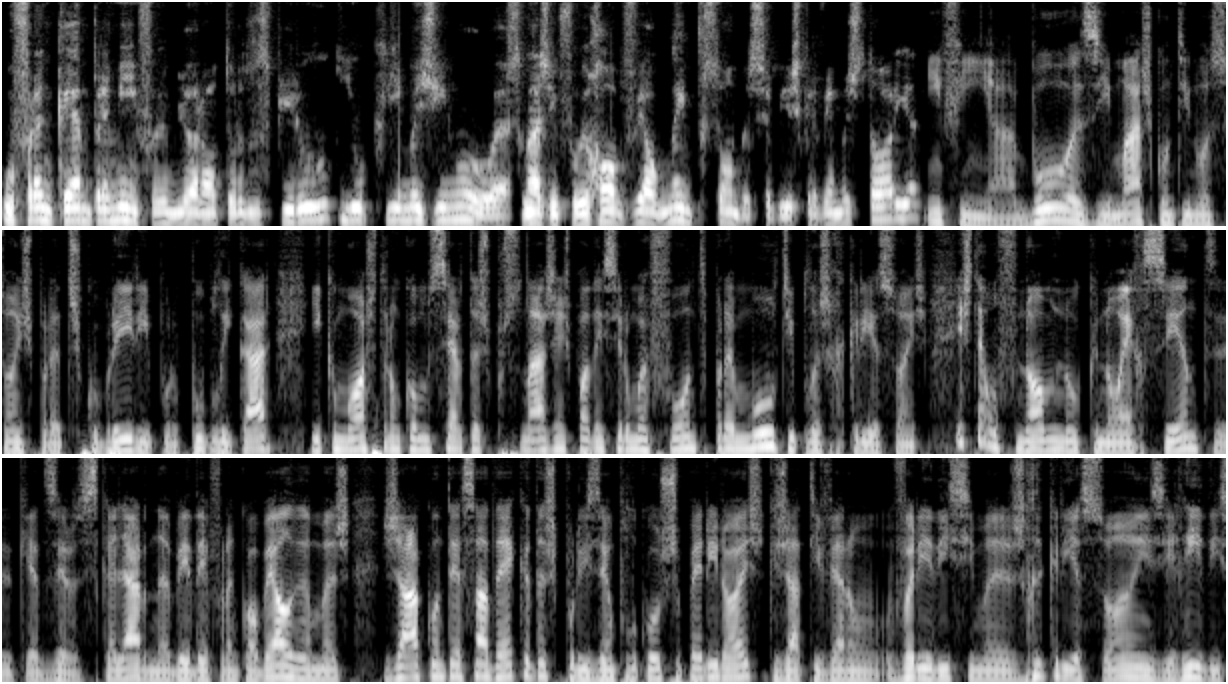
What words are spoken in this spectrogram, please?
o Frank Camp para mim foi o melhor autor do Spirou e o que imaginou a personagem foi Rob Vell, nem por sombras sabia escrever uma história. Enfim, há boas e más continuações para descobrir e por publicar e que mostram como certas personagens podem ser uma fonte para múltiplas recriações. Este é um fenómeno que não é recente, quer dizer, se calhar na BD franco-belga, mas já acontece há décadas, por exemplo, com os super-heróis, que já tiveram variadíssimas recriações e reedições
